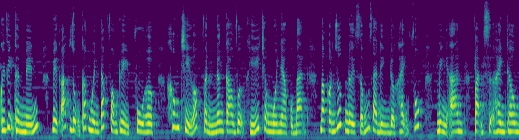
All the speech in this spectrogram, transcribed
Quý vị thân mến, việc áp dụng các nguyên tắc phong thủy phù hợp không chỉ góp phần nâng cao vượng khí trong ngôi nhà của bạn mà còn giúp đời sống gia đình được hạnh phúc, bình an, vạn sự hành thông,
